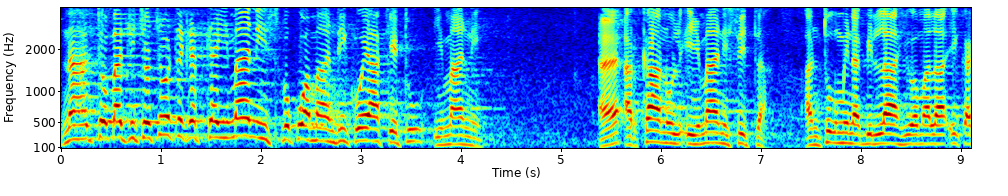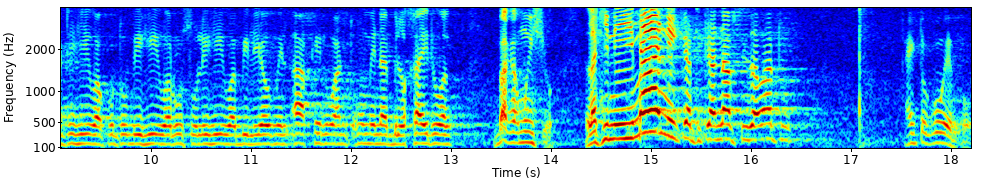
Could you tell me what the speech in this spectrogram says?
na hakitobaki chochote katika imani isipokuwa maandiko yake tu. Imani eh, arkanul imani sita an tumina billahi wa malaikatihi wa kutubihi wa rusulihi wa bil yaumil akhir wa an tumina bil khairi wal mpaka mwisho. Lakini imani katika nafsi za watu haitokuwepo.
